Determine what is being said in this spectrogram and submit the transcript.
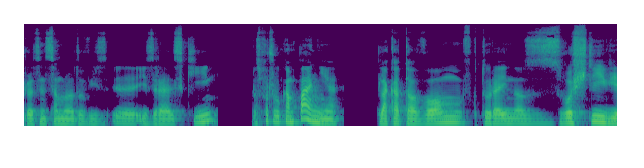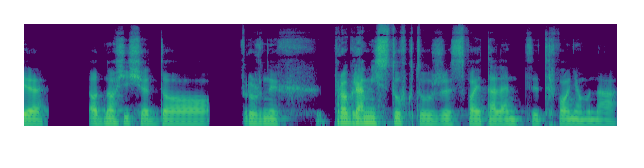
producent samolotów y, izraelski, rozpoczął kampanię plakatową, w której no złośliwie odnosi się do różnych programistów, którzy swoje talenty trwonią na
